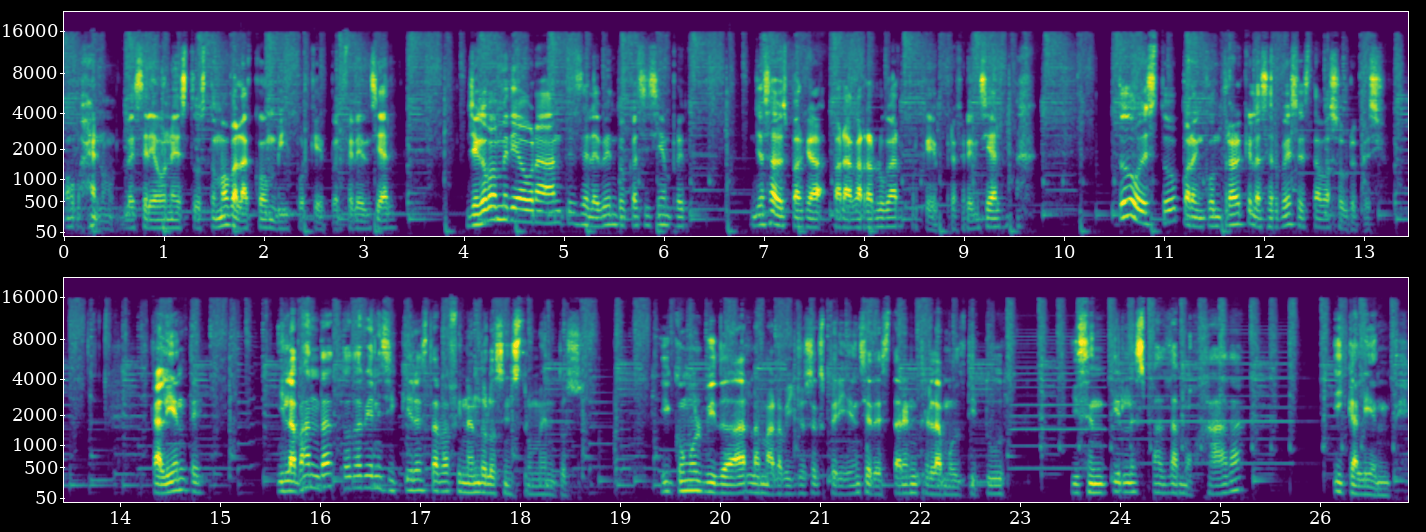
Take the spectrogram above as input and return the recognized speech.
o bueno, les seré honestos, tomaba la combi porque preferencial. Llegaba media hora antes del evento casi siempre, ya sabes, para, para agarrar lugar porque preferencial. Todo esto para encontrar que la cerveza estaba sobreprecio caliente. Y la banda todavía ni siquiera estaba afinando los instrumentos. Y cómo olvidar la maravillosa experiencia de estar entre la multitud y sentir la espalda mojada y caliente.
